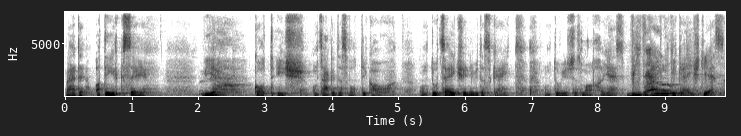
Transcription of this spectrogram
werden an dir sehen, wie Gott ist und sagen, das wollte ich auch. Und du zeigst ihnen, wie das geht. Und du wirst es machen. Yes. Wie der Heilige Geist, yes.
